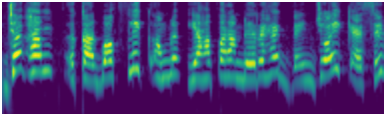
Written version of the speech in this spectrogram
जब हम कार्बोक्सिलिक अम्ल यहाँ पर हम ले रहे हैं, बेंजोइक एसिड,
